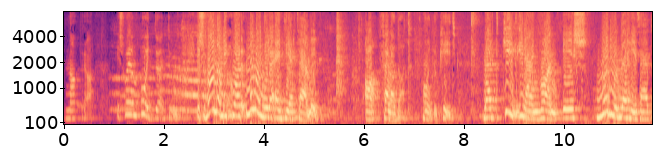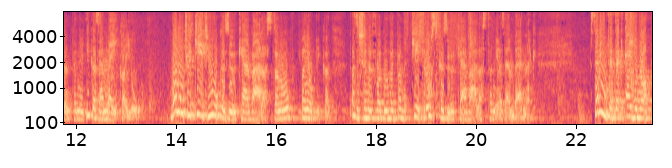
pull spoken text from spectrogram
napra. És vajon hogy döntünk? És van, amikor nem annyira egyértelmű a feladat, mondjuk így. Mert két irány van, és nagyon nehéz eldönteni, hogy igazán melyik a jó. Van úgy, hogy két jó közül kell választanunk a jobbikat. De az is előfordul, hogy van, hogy két rossz közül kell választani az embernek. Szerintetek egy nap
